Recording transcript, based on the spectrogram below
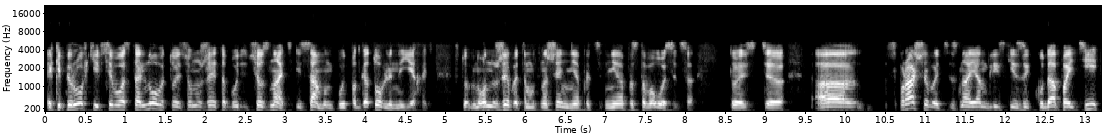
экипировки и всего остального, то есть он уже это будет все знать, и сам он будет подготовленный ехать, что он уже в этом отношении не, не простоволосится. То есть э, А спрашивать, зная английский язык, куда пойти,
